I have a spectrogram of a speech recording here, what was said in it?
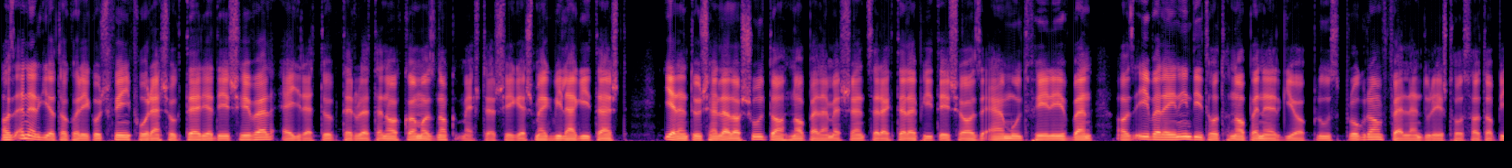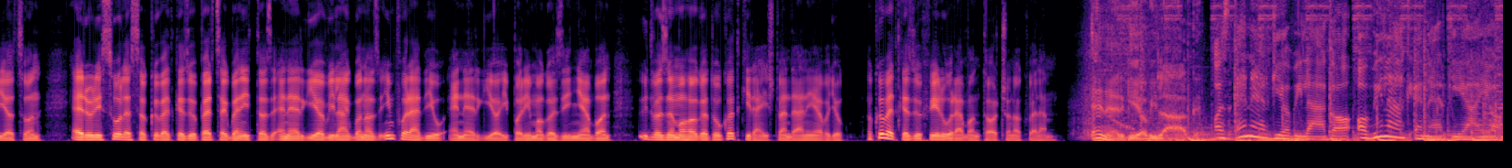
Az energiatakarékos fényforrások terjedésével egyre több területen alkalmaznak mesterséges megvilágítást, Jelentősen lelassult a napelemes rendszerek telepítése az elmúlt fél évben, az évelején indított Napenergia Plus program fellendülést hozhat a piacon. Erről is szó lesz a következő percekben itt az Energiavilágban, az Inforádió energiaipari magazinjában. Üdvözlöm a hallgatókat, Király István Dániel vagyok. A következő fél órában tartsanak velem. Energiavilág. Az energiavilága a világ energiája.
